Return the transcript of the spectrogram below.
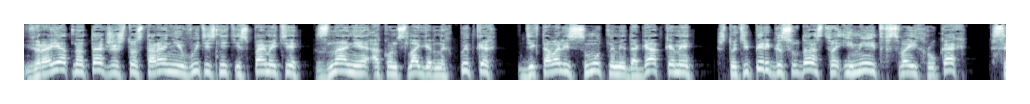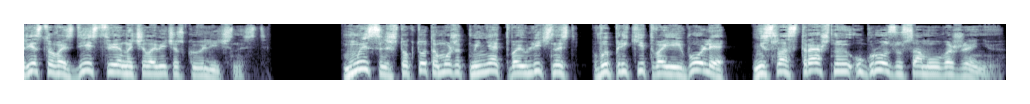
Вероятно также, что старания вытеснить из памяти знания о концлагерных пытках диктовались смутными догадками, что теперь государство имеет в своих руках средства воздействия на человеческую личность. Мысль, что кто-то может менять твою личность вопреки твоей воле, несла страшную угрозу самоуважению.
